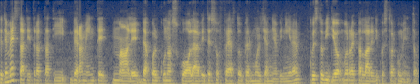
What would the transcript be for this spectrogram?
Siete mai stati trattati veramente male da qualcuno a scuola e avete sofferto per molti anni a venire? In questo video vorrei parlare di questo argomento.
